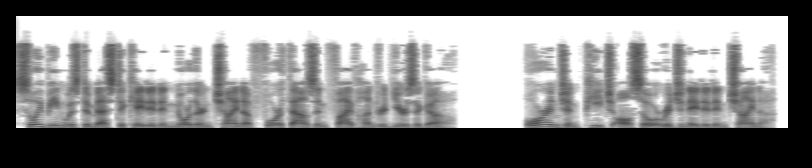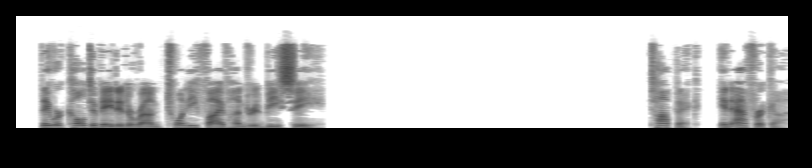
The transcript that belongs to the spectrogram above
Soybean was domesticated in northern China 4,500 years ago. Orange and peach also originated in China. They were cultivated around 2500 BC. In Africa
